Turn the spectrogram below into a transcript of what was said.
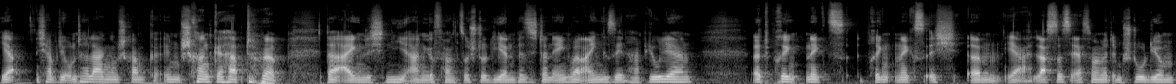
Ja, ich habe die Unterlagen im Schrank, im Schrank gehabt und habe da eigentlich nie angefangen zu studieren, bis ich dann irgendwann eingesehen habe, Julian, es bringt nichts, bringt nichts, ich ähm, ja, lasse das erstmal mit im Studium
